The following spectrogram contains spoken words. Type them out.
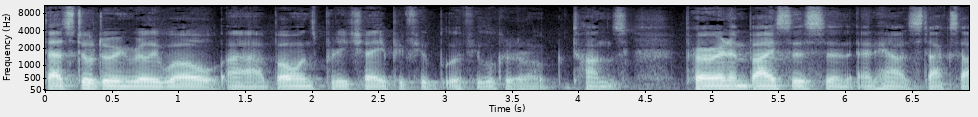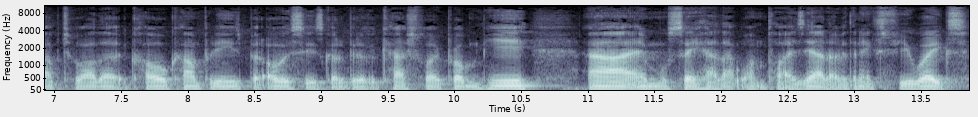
That's still doing really well. Uh, Bowen's pretty cheap if you if you look at it on tons per annum basis and, and how it stacks up to other coal companies. But obviously, it's got a bit of a cash flow problem here, uh, and we'll see how that one plays out over the next few weeks.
